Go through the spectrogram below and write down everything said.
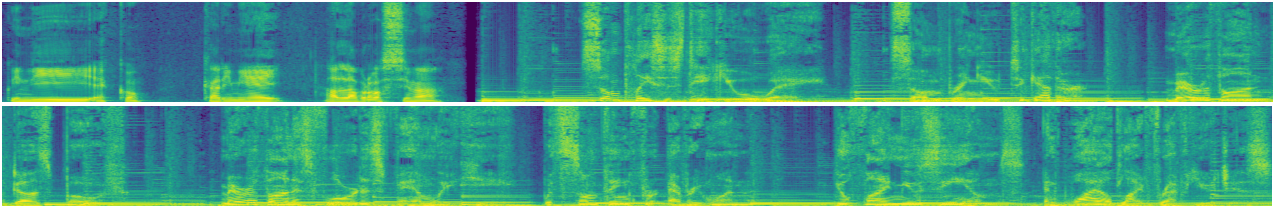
Quindi ecco, cari miei, alla prossima! Some places take you away, some bring you together. Marathon does both. Marathon is Florida's family key with something for everyone. You'll find museums and wildlife refuges,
